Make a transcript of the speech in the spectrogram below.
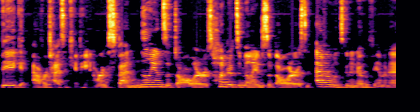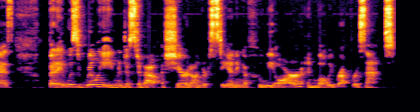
big advertising campaign. We're going to spend millions of dollars, hundreds of millions of dollars, and everyone's going to know who Fandom is. But it was really even just about a shared understanding of who we are and what we represent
